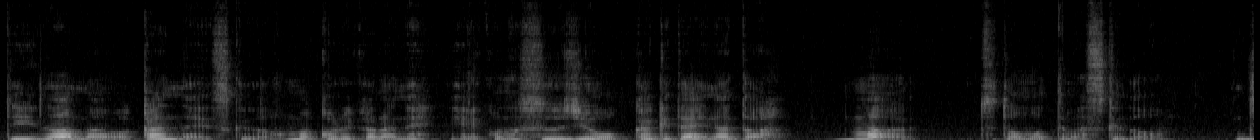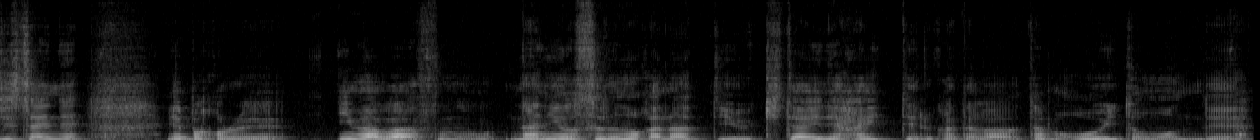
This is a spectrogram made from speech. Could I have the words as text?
っていうのはまあ分かんないですけど、まあ、これからねえこの数字を追っかけたいなとはまあちょっと思ってますけど実際ねやっぱこれ今はその何をするのかなっていう期待で入ってる方が多分多いと思うんで、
